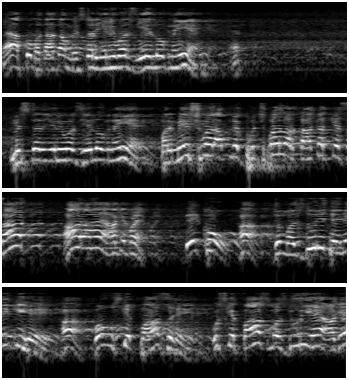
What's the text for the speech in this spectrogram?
मैं आपको बताता हूँ मिस्टर यूनिवर्स ये लोग नहीं है। मिस्टर यूनिवर्स ये लोग नहीं है। परमेश्वर अपने भुजबल और ताकत के साथ आ रहा है। आगे बढ़े। देखो हाँ। जो मजदूरी देने की है हाँ। वो उसके पास है। उसके पास मजदूरी है आगे।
